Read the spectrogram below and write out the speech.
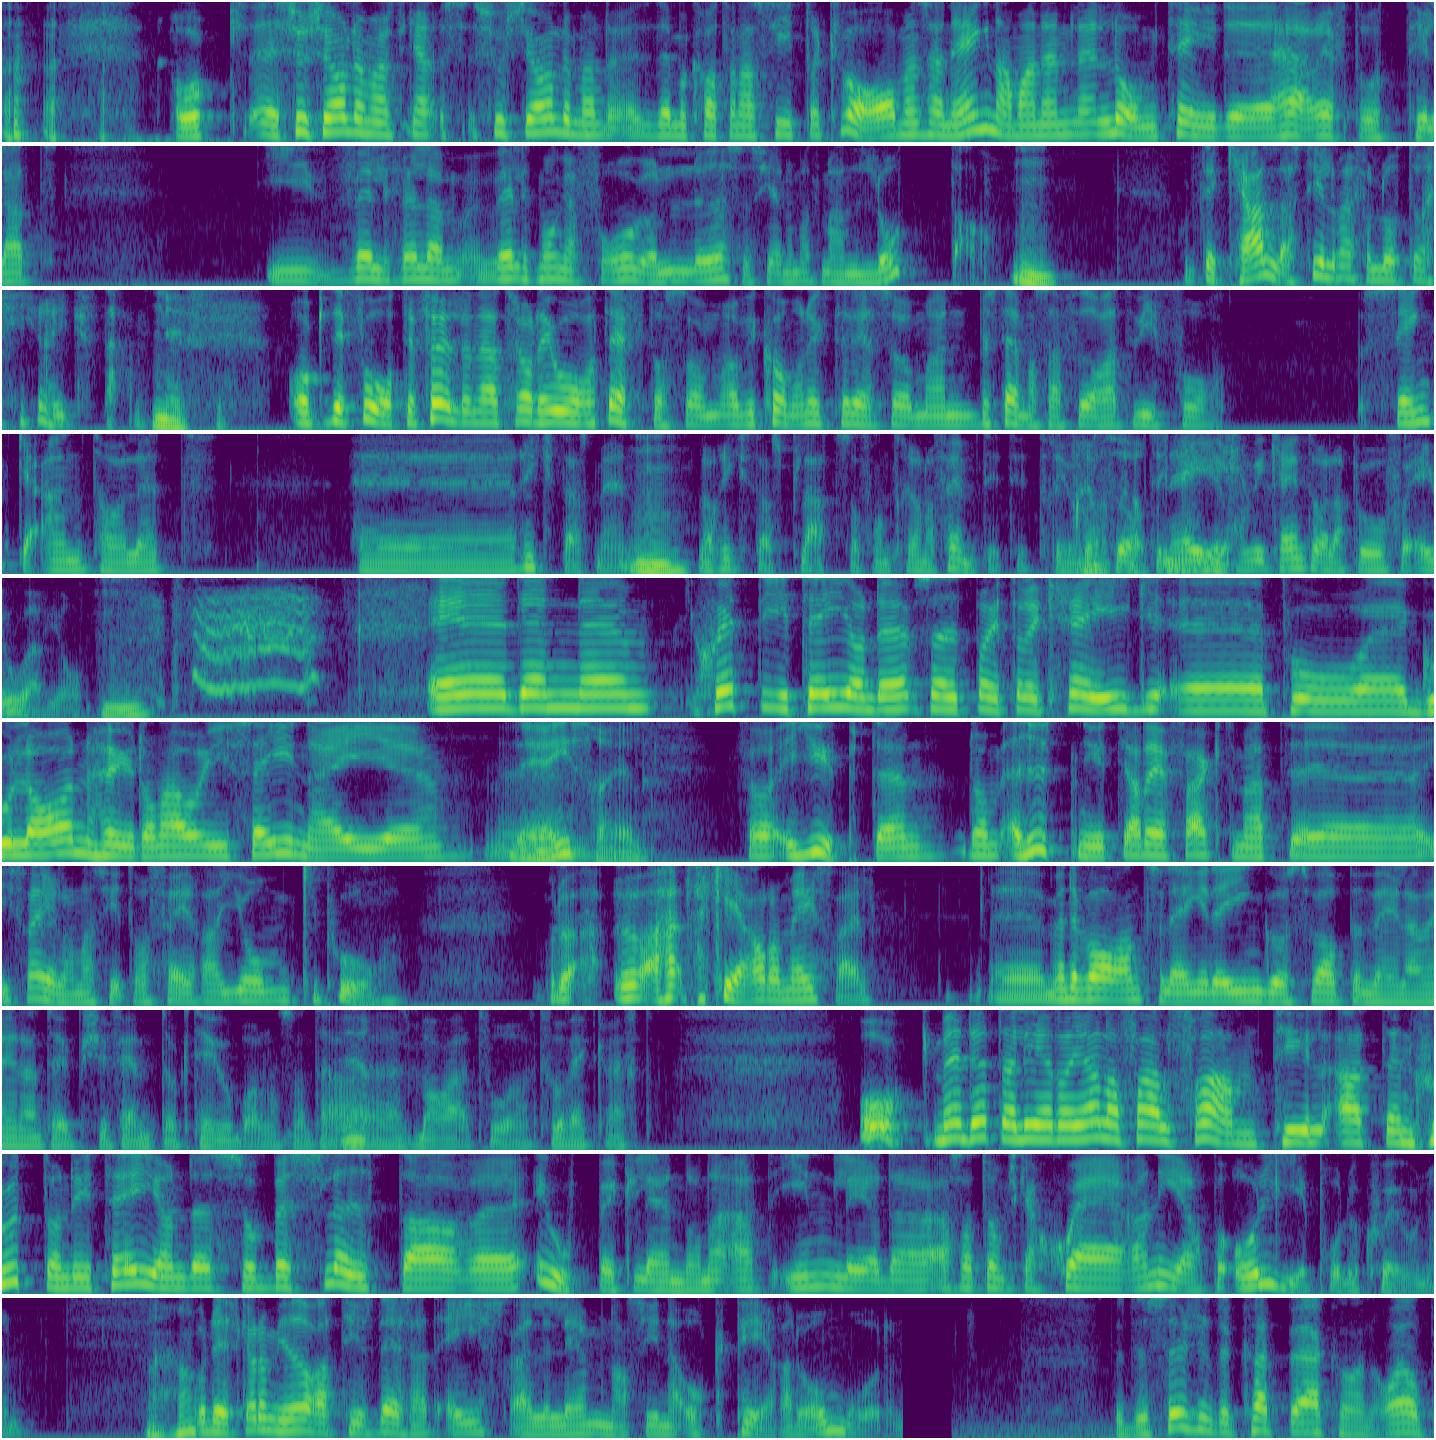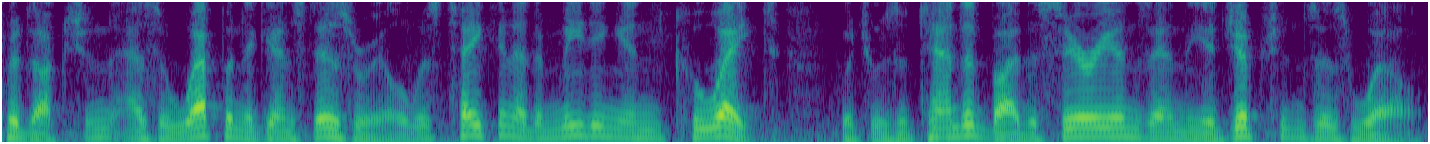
Och eh, Socialdemokraterna, Socialdemokraterna sitter kvar men sen ägnar man en, en lång tid eh, här efteråt till att i väldigt, väldigt, väldigt många frågor löses genom att man lottar. Mm. Och det kallas till och med för lotteririksdagen. Just det. Och det får till följden, jag tror det är året efter som, och vi kommer nog till det, så man bestämmer sig för att vi får sänka antalet eh, riksdagsmän, Mm. eller riksdagsplatser från 350 till 349. 349. För vi kan inte hålla på och få oavgjort. Mm. Eh, den eh, sjätte i tionde så utbryter det krig eh, på eh, Golanhöjderna och i Sinai. Eh, Det är Israel. För Egypten, de utnyttjar det faktum att eh, israelerna sitter och firar Jom Kippur. Och då, då attackerar de Israel. Eh, men det var inte så länge, det ingås vapenvila redan typ 25 oktober eller sånt här. Ja. eh, Bara två, två veckor efter. Och, men detta leder i alla fall fram till att den 17 i tionde så beslutar eh, OPEC-länderna att inleda, alltså att de ska skära ner på oljeproduktionen. Och det ska de göra tills dess att Israel lämnar sina ockuperade områden. The decision to cut back on oil production as a weapon against Israel was taken at a meeting in Kuwait, which was attended by the Syrians and the Egyptians as well.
